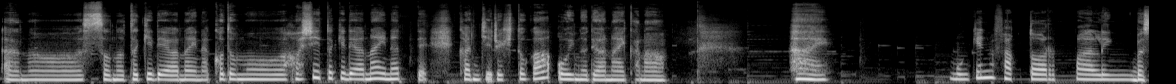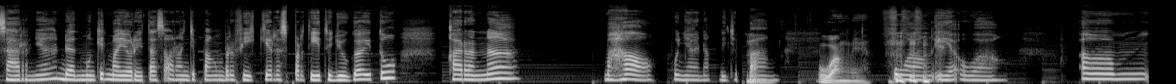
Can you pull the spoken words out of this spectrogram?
あのーその時ではないな、子供が欲しい時ではないなって感じる人が多いのではないかな。はい。Mungkin faktor paling besarnya dan mungkin mayoritas orang Jepang berpikir seperti itu juga itu karena mahal punya anak di Jepang. Hmm. Uang ya. Uang, iya uang. Um,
